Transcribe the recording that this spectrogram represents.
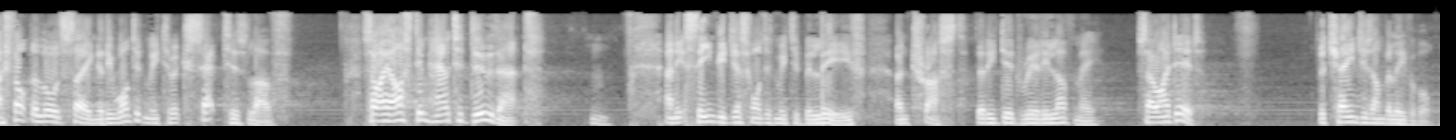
I felt the Lord saying that He wanted me to accept His love. So I asked Him how to do that. Hmm. And it seemed He just wanted me to believe and trust that He did really love me. So I did. The change is unbelievable.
